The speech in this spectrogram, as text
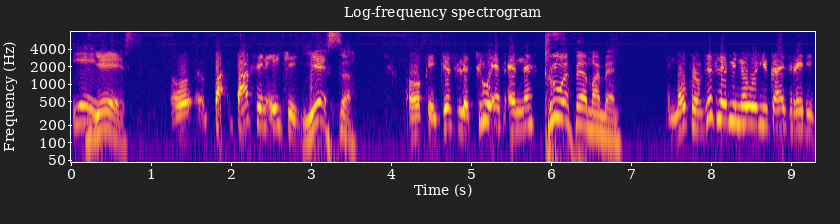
Yes. Yes. Oh, or ba- Bucks and AJ. Yes, sir. Okay, just let True FM, ne? True FM, my man. No problem. Just let me know when you guys ready.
